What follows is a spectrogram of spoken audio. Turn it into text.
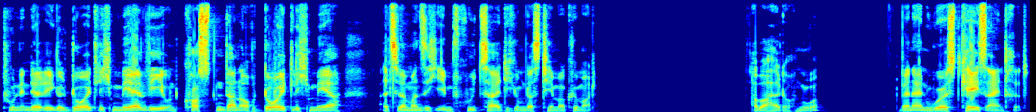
tun in der Regel deutlich mehr weh und kosten dann auch deutlich mehr, als wenn man sich eben frühzeitig um das Thema kümmert. Aber halt auch nur, wenn ein Worst Case eintritt.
